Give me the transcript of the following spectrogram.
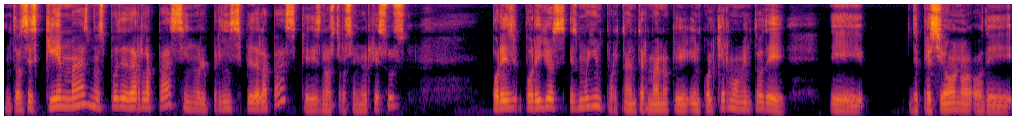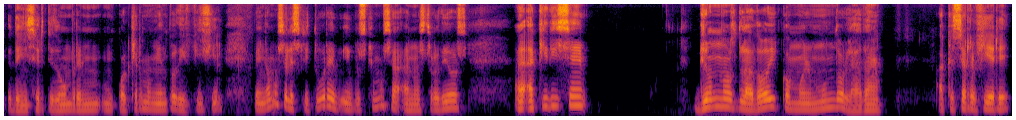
Entonces, ¿quién más nos puede dar la paz sino el príncipe de la paz, que es nuestro Señor Jesús? Por, por ello es, muy importante, hermano, que en cualquier momento de, depresión o, de, incertidumbre, en, cualquier momento difícil, vengamos a la escritura y, busquemos a, nuestro Dios. aquí dice, yo nos la doy como el mundo la da. ¿A qué se refiere?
